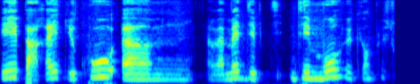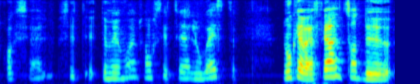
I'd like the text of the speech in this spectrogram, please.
et pareil, du coup, euh, elle va mettre des, petits, des mots, vu qu'en plus, je crois que c'était de mémoire, il me que c'était à l'ouest. Donc, elle va faire une sorte de,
